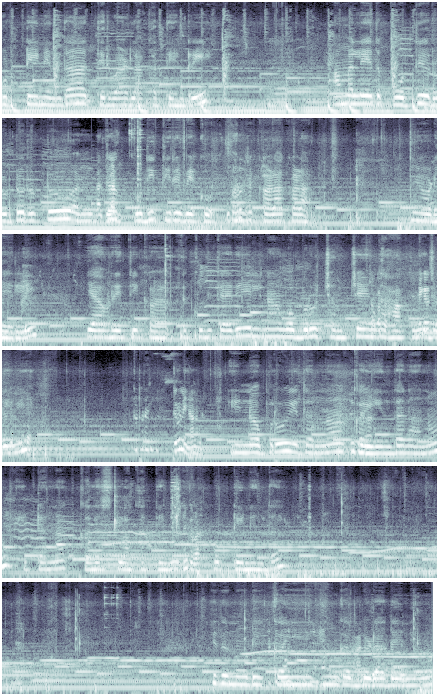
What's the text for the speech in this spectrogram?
ಹುಟ್ಟಿನಿಂದ ತಿರುವಾಡ್ಲಾಕತ್ತೀನಿ ರೀ. ಆಮೇಲೆ ಇದು ಪೂರ್ತಿ ರುಟು ರುಟು ಅಂತ ಕುದಿತಿರಬೇಕು. ಅಂದರೆ ಕಳ ಕಳ. ನೋಡಿ ಇಲ್ಲಿ ಯಾವ ರೀತಿ ಕ ಕುದಿತಾ ಇದೆ. ಇಲ್ಲಿ ನಾನು ಒಬ್ಬರು ಚಮಚೆಯಿಂದ ಹಾಕ್ತಿದ್ದೀವಿ ಇನ್ನೊಬ್ಬರು ಇದನ್ನು ಕೈಯಿಂದ ನಾನು ಹಿಟ್ಟನ್ನು ಕಲಿಸ್ಲಾಕತ್ತೀನಿ ಹುಟ್ಟಿನಿಂದ ಇದು ನೋಡಿ ಕೈ ಹಿಂಗೆ ಬಿಡದೆ ನೀವು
